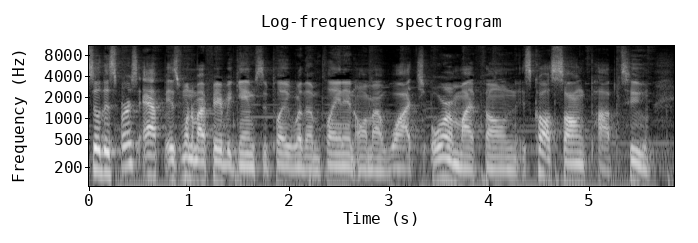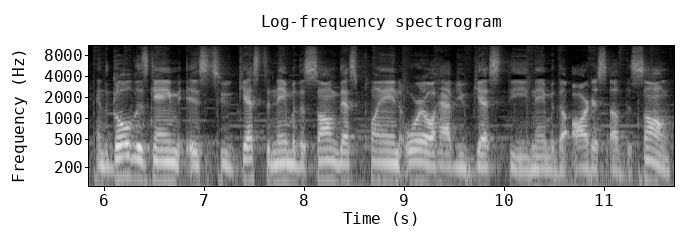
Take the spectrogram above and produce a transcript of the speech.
So this first app is one of my favorite games to play whether I'm playing it on my watch or on my phone. It's called Song Pop 2 and the goal of this game is to guess the name of the song that's playing or it'll have you guess the name of the artist of the song.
